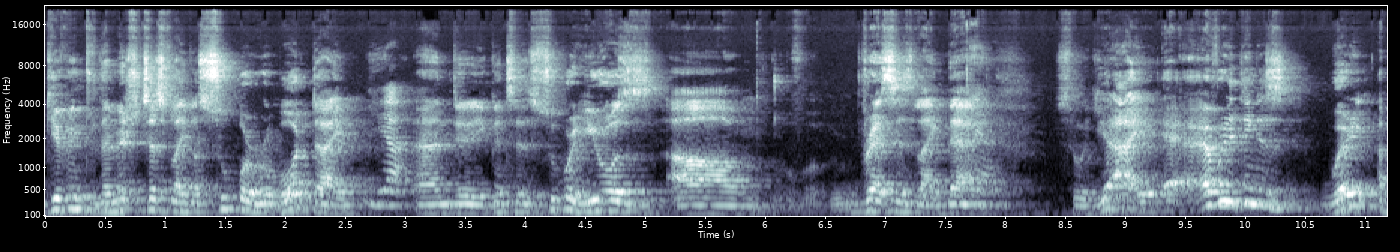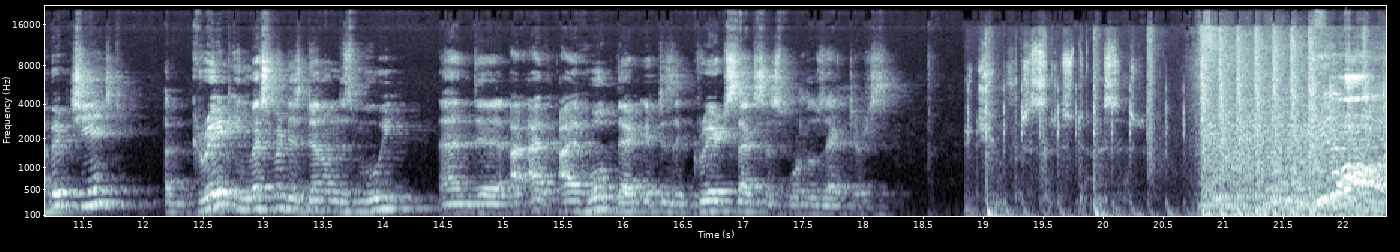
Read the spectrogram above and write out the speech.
giving to them? It's just like a super robot type. Yeah. And uh, you can see the superheroes um, dresses like that. Yeah. So yeah, everything is very a bit changed. A great investment is done on this movie, and uh, I, I I hope that it is a great success for those actors. Üç yıldır sır üstüne sır. Beautiful.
